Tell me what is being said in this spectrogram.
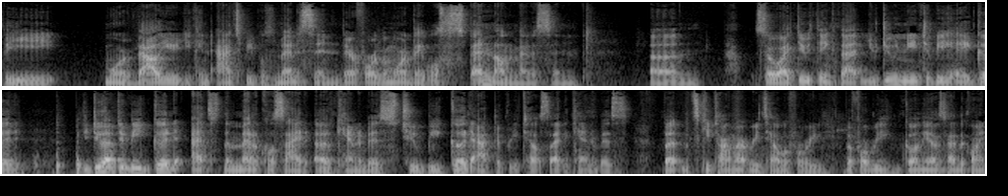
the more value you can add to people's medicine. Therefore, the more they will spend on medicine. Um, so I do think that you do need to be a good. You do have to be good at the medical side of cannabis to be good at the retail side of cannabis. But let's keep talking about retail before we before we go on the other side of the coin.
